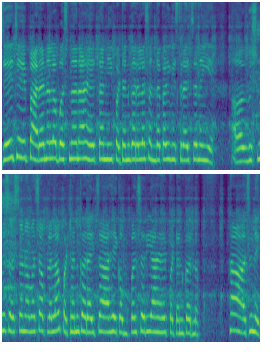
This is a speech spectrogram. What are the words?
जे जे पारायणाला बसणार आहे त्यांनी पठन करायला संध्याकाळी विसरायचं नाही आहे विष्णू सहस्रनामाचं आपल्याला पठन करायचं आहे कंपल्सरी आहे पठण करणं. हां अजून एक.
